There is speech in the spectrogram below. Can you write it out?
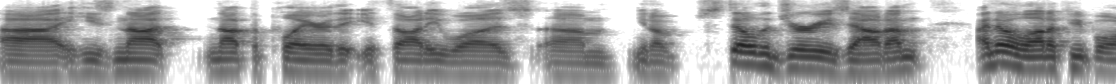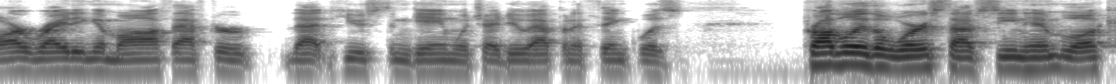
uh, he's not not the player that you thought he was. Um, you know, still the jury's out. I'm I know a lot of people are writing him off after that Houston game, which I do happen to think was probably the worst I've seen him look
